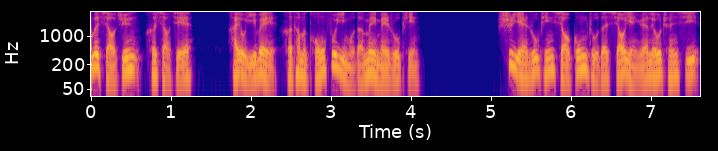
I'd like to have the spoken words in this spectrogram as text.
了小军和小杰，还有一位和他们同父异母的妹妹如萍。饰演如萍小公主的小演员刘晨曦，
